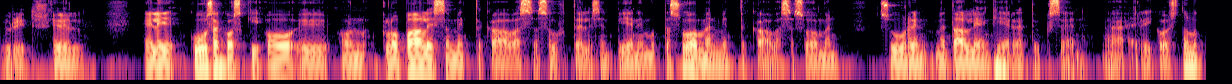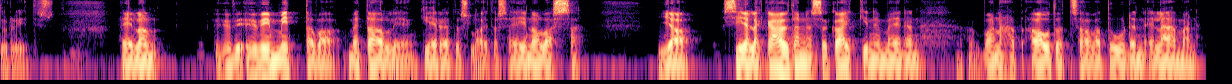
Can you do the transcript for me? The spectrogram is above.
yritys. Kyllä. Eli Kuusakoski Oy on globaalissa mittakaavassa suhteellisen pieni, mutta Suomen mittakaavassa Suomen suurin metallien kierrätykseen erikoistunut yritys. Heillä on hyvin, mittava metallien kierrätyslaitos Heinolassa ja siellä käytännössä kaikki ne meidän vanhat autot saavat uuden elämän –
